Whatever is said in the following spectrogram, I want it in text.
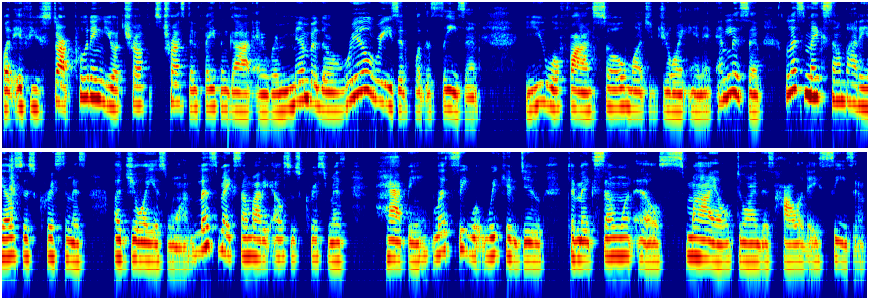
But if you start putting your trust, trust and faith in God and remember the real reason for the season, you will find so much joy in it. And listen, let's make somebody else's Christmas a joyous one. Let's make somebody else's Christmas happy. Let's see what we can do to make someone else smile during this holiday season.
